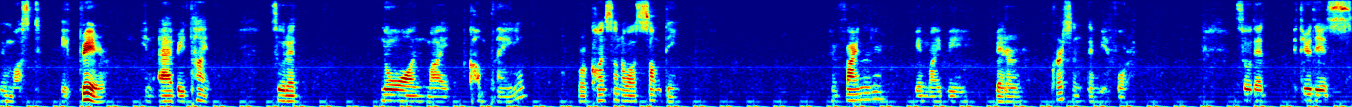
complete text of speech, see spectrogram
we must be fair in every time so that no one might complain or concern about something. And finally we might be better person than before. So that through this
